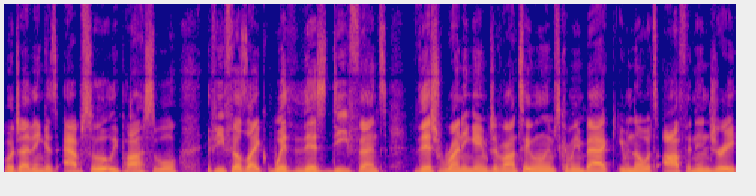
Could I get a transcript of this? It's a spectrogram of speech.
which I think is absolutely possible. If he feels like with this defense, this running game, Javonte Williams coming back, even though it's off an injury,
